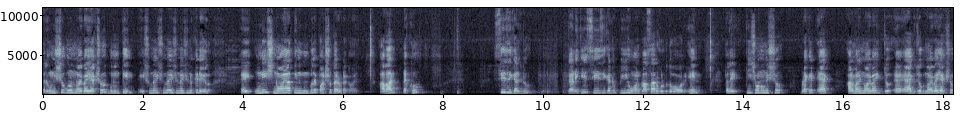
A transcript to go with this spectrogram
তাহলে উনিশশো গুণন নয় বাই একশো গুণন তিন, এই শূন্য শূন্য, এই শূন্য শূন্য কেটে গেল। এই উনিশ, নয় আর তিন গুণ করলে পাঁচশো তেরো টাকা হয়। আবার দেখো সি ইজিক্যাল টু জানি কি? C equal to P one plus R whole to the power N তাহলে পি সমান উনিশশো ব্র্যাকেট এক আর মানে নয় বাই এক যোগ নয় বাই একশো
